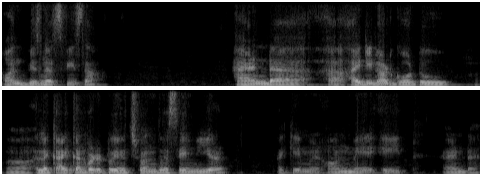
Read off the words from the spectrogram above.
on business visa, and uh, uh I did not go to uh, like I converted to H1 the same year. I came on May 8th, and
